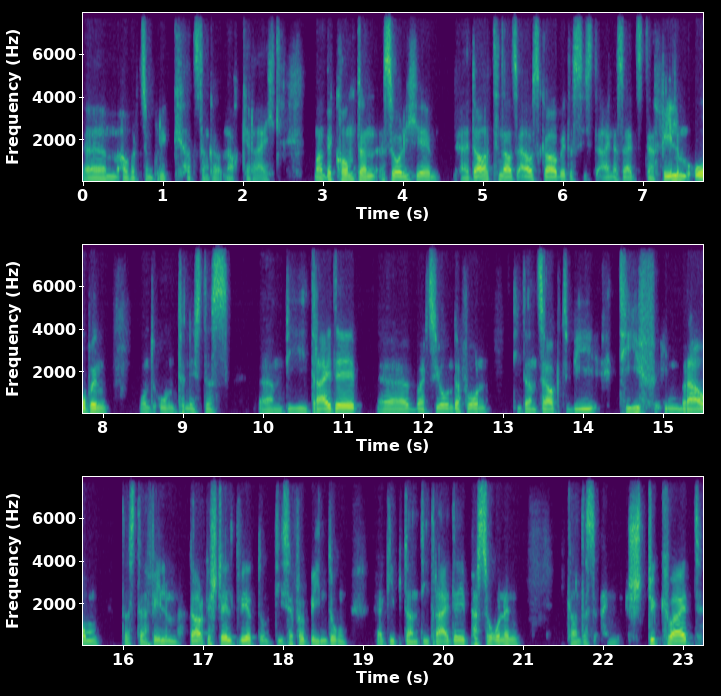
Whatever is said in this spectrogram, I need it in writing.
Ähm, aber zum Glück hat es dann gerade noch gereicht. Man bekommt dann solche äh, Daten als Ausgabe. Das ist einerseits der Film oben und unten ist das ähm, die 3D-Version äh, davon, die dann sagt, wie tief im Raum dass der Film dargestellt wird und diese Verbindung ergibt dann die 3D-Personen. Ich kann das ein Stück weit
